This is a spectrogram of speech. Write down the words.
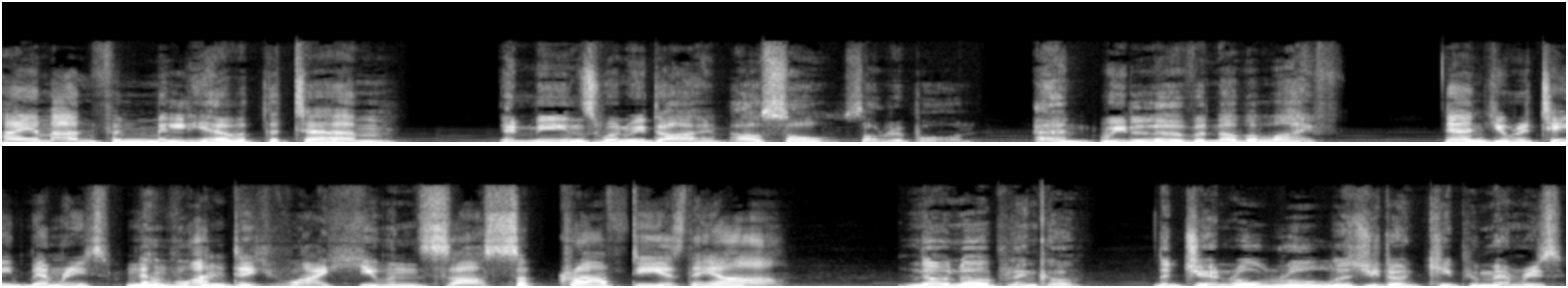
I am unfamiliar with the term. It means when we die, our souls are reborn, and we live another life. And you retain memories? No wonder why humans are so crafty as they are. No, no, Plinko. The general rule is you don't keep your memories.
